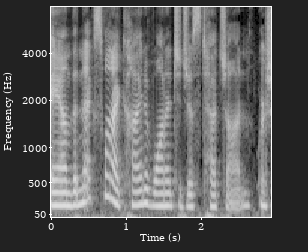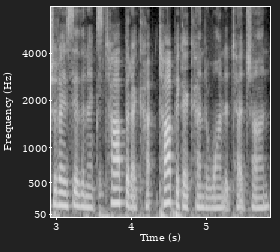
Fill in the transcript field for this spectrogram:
And the next one I kind of wanted to just touch on, or should I say the next topic I, topic I kind of wanted to touch on,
